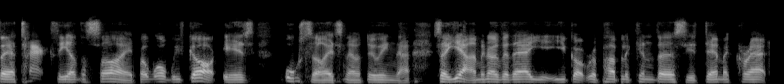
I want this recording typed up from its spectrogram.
they attack the other side. But what we've got is all sides now doing that. So, yeah, I mean, over there, you, you've got Republican versus Democrat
